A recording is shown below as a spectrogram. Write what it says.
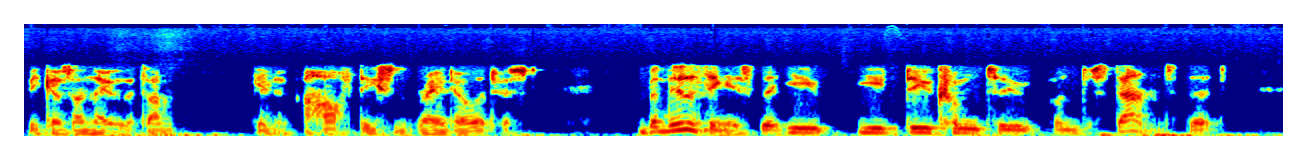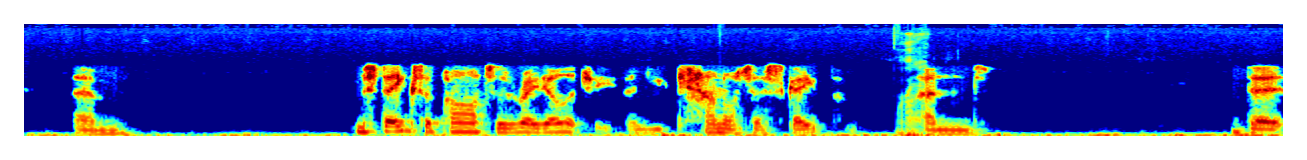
because I know that I'm you know a half decent radiologist. But the other thing is that you you do come to understand that um, mistakes are part of radiology and you cannot escape them. Right. And the,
